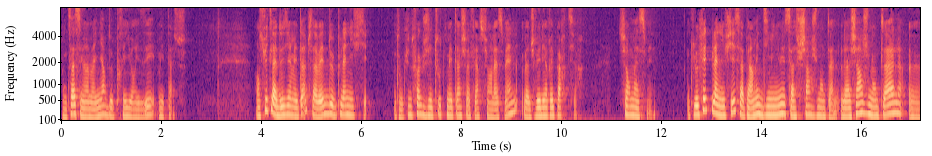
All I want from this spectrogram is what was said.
Donc ça, c'est ma manière de prioriser mes tâches. Ensuite, la deuxième étape, ça va être de planifier. Donc une fois que j'ai toutes mes tâches à faire sur la semaine, ben, je vais les répartir sur ma semaine. Donc le fait de planifier, ça permet de diminuer sa charge mentale. La charge mentale, euh,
